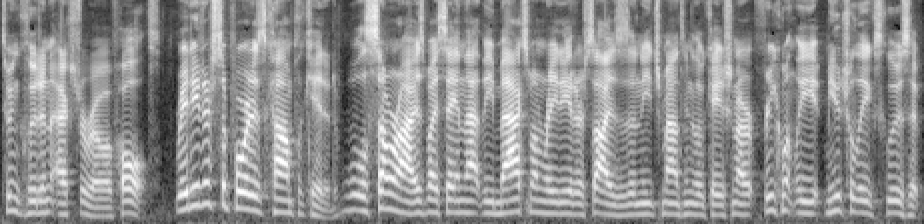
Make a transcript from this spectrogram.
to include an extra row of holes. Radiator support is complicated. We'll summarize by saying that the maximum radiator sizes in each mounting location are frequently mutually exclusive.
